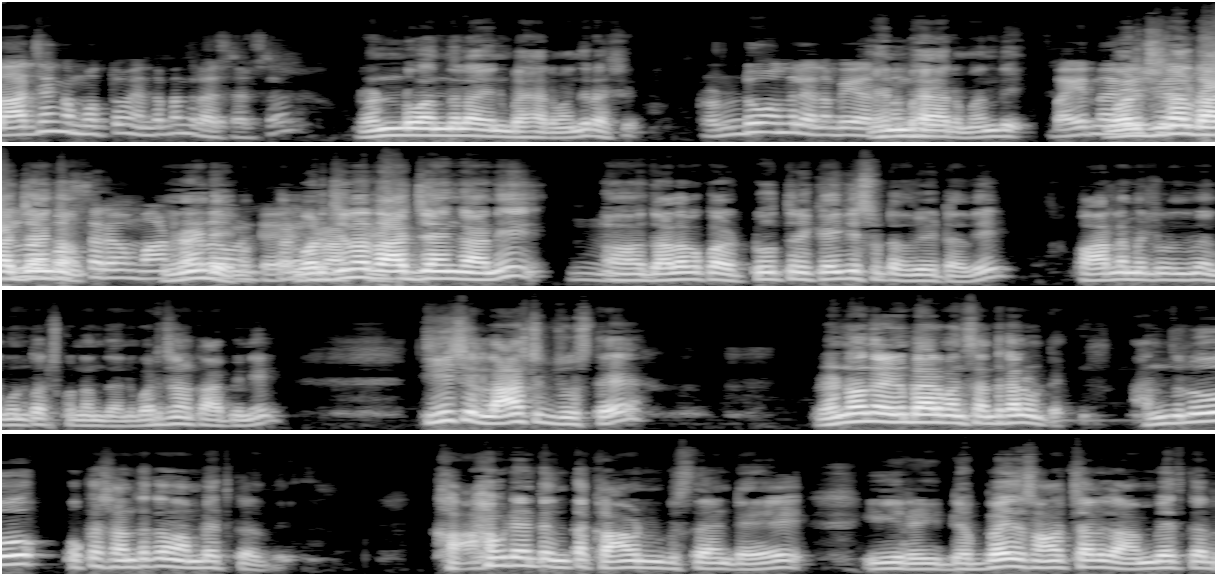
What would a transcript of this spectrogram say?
రాజ్యాంగం మొత్తం ఎంతమంది రాశారు సార్? రెండు వందల ఎనభై ఆరు మంది రాశారు. రెండు వందల ఎనభై ఆరు ఎనభై మంది. ఆరు మంది. ఒరిజినల్ రాజ్యాంగం. వినండి ఒరిజినల్ రాజ్యాంగాన్ని దాదాపు ఒక టూ త్రీ కేజీస్ ఉంటుంది వెయిట్ అది. పార్లమెంట్ మేము కొనుకొచ్చుకున్నాం దాన్ని ఒరిజినల్ కాపీని. తీసి లాస్ట్కి చూస్తే రెండు వందల ఎనభై ఆరు మంది సంతకాలు ఉంటాయి. అందులో ఒక సంతకం అంబేద్కర్ది. కామెడీ అంటే ఎంత కామెడీ అనిపిస్తుంది అంటే ఈ డెబ్బై ఐదు సంవత్సరాలుగా అంబేద్కర్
